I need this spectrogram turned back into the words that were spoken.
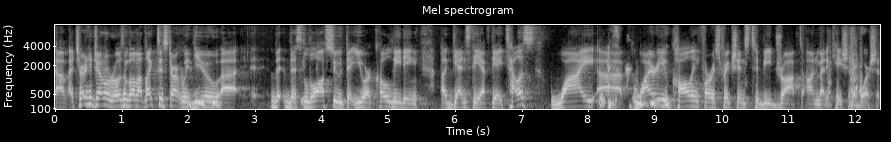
Um, Attorney General Rosenblum, I'd like to start with you. Uh, th- this lawsuit that you are co-leading against the FDA. Tell us why uh, why are you calling for restrictions to be dropped on medication abortion?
